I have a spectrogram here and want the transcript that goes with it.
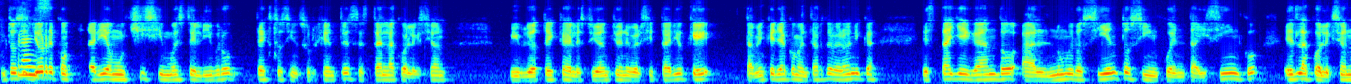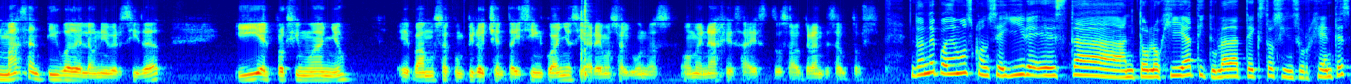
Entonces yo recomendaría muchísimo este libro, Textos Insurgentes, está en la colección Biblioteca del Estudiante Universitario, que también quería comentarte, Verónica, está llegando al número 155, es la colección más antigua de la universidad y el próximo año eh, vamos a cumplir 85 años y haremos algunos homenajes a estos grandes autores. ¿Dónde podemos conseguir esta antología titulada Textos Insurgentes,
